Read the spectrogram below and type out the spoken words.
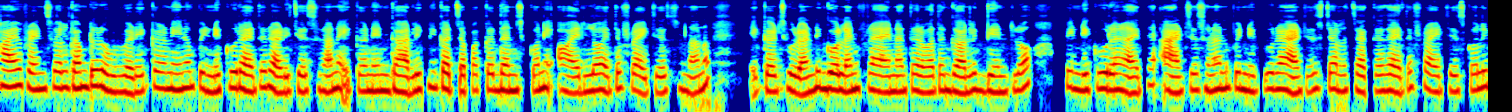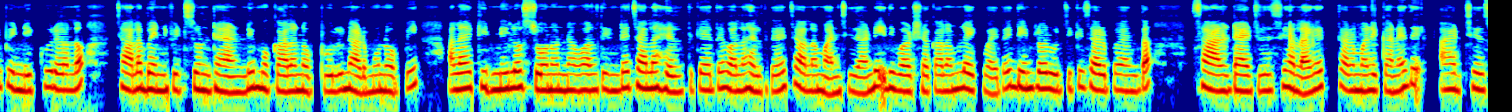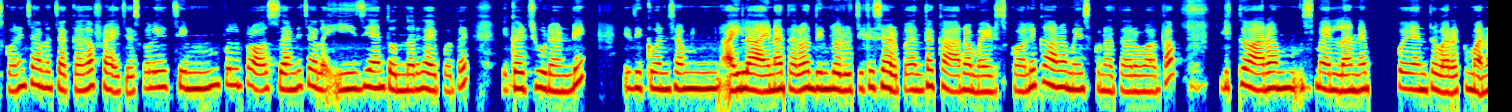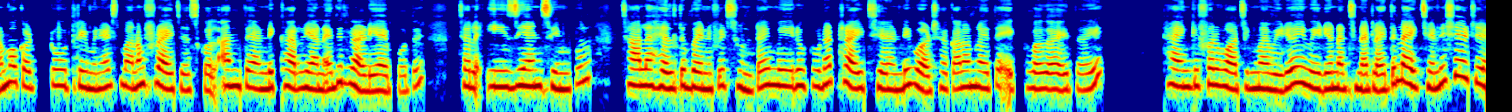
Hi friends welcome to Rubbadi ఇక్కడ నేను పిండి కూర అయితే రెడీ చేస్తున్నాను. ఇక్కడ నేను గార్లిక్ని కచ్చపక్క దంచుకొని ఆయిల్లో అయితే ఫ్రై చేస్తున్నాను. ఇక్కడ చూడండి గోల్డెన్ ఫ్రై అయిన తర్వాత గార్లిక్ దీంట్లో పిండి కూర అయితే యాడ్ చేస్తున్నాను. పిండి కూర యాడ్ చేసి చాలా చక్కగా అయితే ఫ్రై చేసుకోవాలి. పిండి కూరలో చాలా బెనిఫిట్స్ ఉంటాయండి. ముఖాల నొప్పులు నడుము నొప్పి అలాగే కిడ్నీలో స్టోన్ ఉన్న వాళ్ళు తింటే చాలా హెల్త్కి అయితే వాళ్ళ హెల్త్కి అయితే చాలా మంచిదండి. ఇది వర్షాకాలంలో ఎక్కువైతే దీంట్లో రుచికి సరిపోయేంత సాల్ట్ యాడ్ చేసి అలాగే టర్మరిక్ అనేది యాడ్ చేసుకొని చాలా చక్కగా ఫ్రై చేసుకోవాలి. ఇది సింపుల్ ప్రాసెస్ అండి. చాలా ఈజీ అండ్ తొందరగా అయిపోతాయి. ఇక్కడ చూడండి. ఇది కొంచెం ఇలా అయిన తర్వాత దీంట్లో రుచికి సరిపోయేంత కారం వేసుకోవాలి. కారం వేసుకున్న తర్వాత ఈ కారం స్మెల్ అనే పోయేంత వరకు మనం ఒక టూ త్రీ మినిట్స్ మనం ఫ్రై చేసుకోవాలి. అంతే అండి. కర్రీ అనేది రెడీ అయిపోతుంది. చాలా ఈజీ అండ్ సింపుల్. చాలా హెల్త్ బెనిఫిట్స్ ఉంటాయి. మీరు కూడా ట్రై చేయండి. వర్షాకాలంలో అయితే ఎక్కువగా అవుతాయి. Thank you for watching my video. ఈ వీడియో నచ్చినట్లయితే లైక్ చేయండి షేర్ చేయండి.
